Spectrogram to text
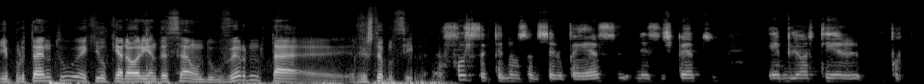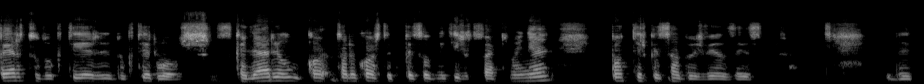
e, portanto, aquilo que era a orientação do governo está uh, restabelecida. A força que tem no Santos ter o PS, nesse aspecto, é melhor ter por perto do que ter, do que ter longe. Se calhar ele, António Costa, que pensou demitir de facto de manhã, pode ter pensado duas vezes a esse nível. De,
